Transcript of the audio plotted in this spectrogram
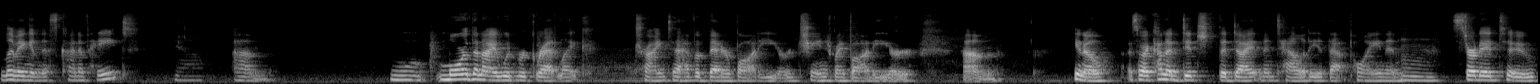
living in this kind of hate yeah. Um, m- more than I would regret, like trying to have a better body or change my body or, um, you know, so I kind of ditched the diet mentality at that point and mm. started to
